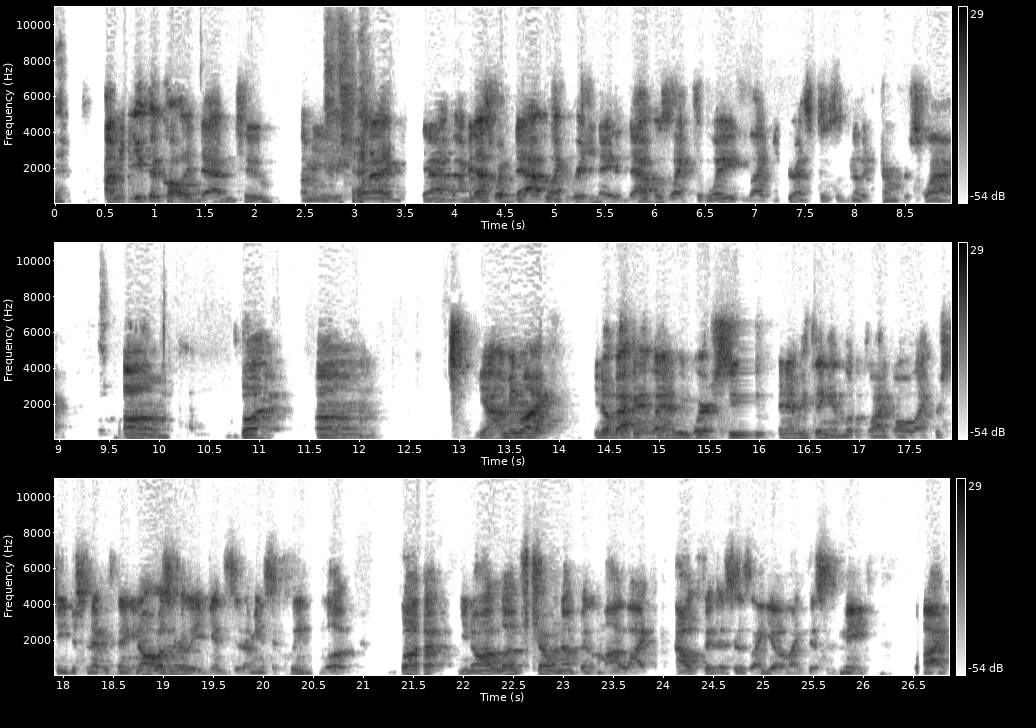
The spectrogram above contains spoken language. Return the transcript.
I mean, you could call it dabbing too. I mean, swag, dab. I mean, that's where dab like originated. Dab was like the way like you dress is another term for swag. Um, but um, yeah, I mean, like you know, back in Atlanta, we'd wear a suit and everything and look like all like prestigious and everything. You know, I wasn't really against it. I mean, it's a clean look, but you know, I love showing up in my like outfit that says like, yo, like this is me. Like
